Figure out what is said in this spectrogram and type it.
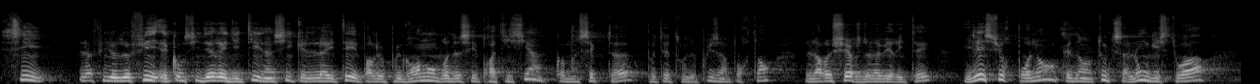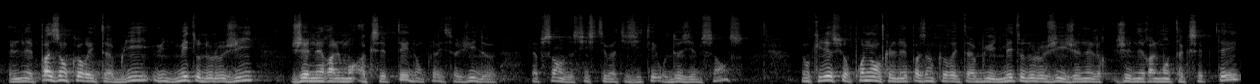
Si la philosophie est considérée, dit-il, ainsi qu'elle l'a été par le plus grand nombre de ses praticiens, comme un secteur, peut-être le plus important, de la recherche de la vérité, il est surprenant que dans toute sa longue histoire, elle n'ait pas encore établi une méthodologie généralement acceptée. Donc là, il s'agit de l'absence de systématicité au deuxième sens. Donc il est surprenant qu'elle n'ait pas encore établi une méthodologie généralement acceptée,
